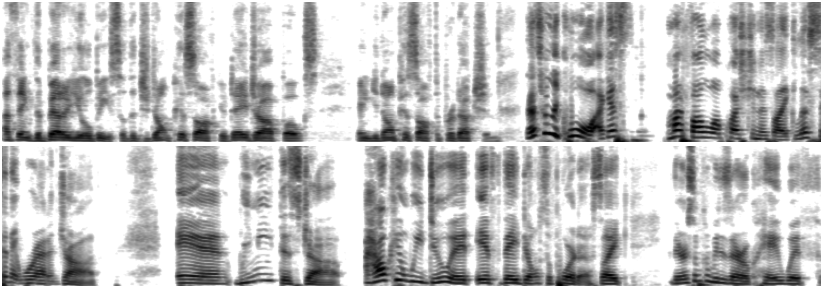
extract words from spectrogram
I think the better you'll be so that you don't piss off your day job folks and you don't piss off the production. That's really cool. I guess my follow up question is like, let's say that we're at a job and we need this job. How can we do it if they don't support us? Like, there are some companies that are okay with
